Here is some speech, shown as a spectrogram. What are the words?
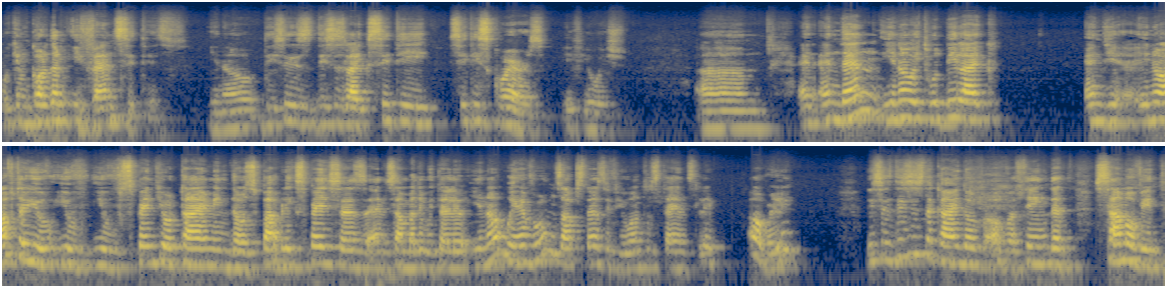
we can call them event cities. You know, this is this is like city city squares, if you wish. Um, and and then you know it would be like and you know after you you've you've spent your time in those public spaces and somebody will tell you you know we have rooms upstairs if you want to stay and sleep. Oh really? This is this is the kind of, of a thing that some of it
